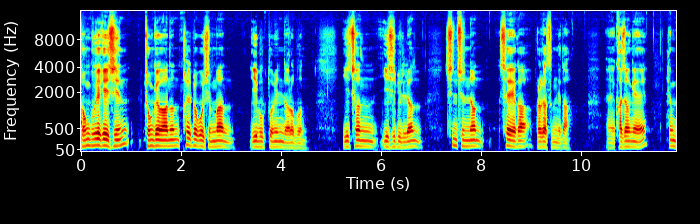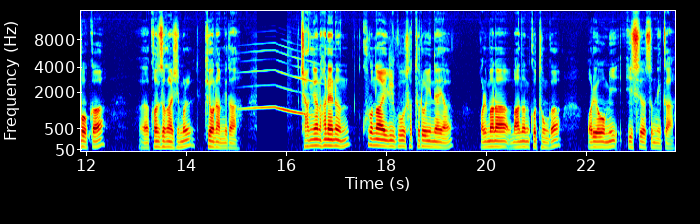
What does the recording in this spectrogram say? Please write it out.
전국에 계신 존경하는 850만 이북도민 여러분, 2021년 신춘년 새해가 밝았습니다. 에, 가정의 행복과 어, 건승하심을 기원합니다. 작년 한 해는 코로나19 사태로 인하여 얼마나 많은 고통과 어려움이 있었습니까?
